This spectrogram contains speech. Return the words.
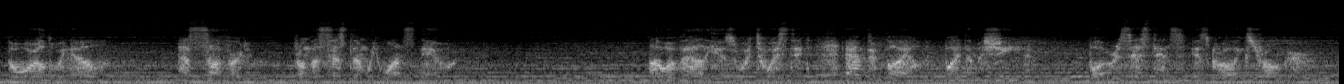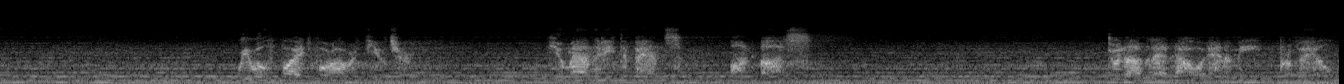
The world we know has suffered from the system we once knew. Our values were twisted and defiled by the machine, but resistance is growing stronger. We will fight for our future. Humanity depends on us. Do not let our enemy prevail.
